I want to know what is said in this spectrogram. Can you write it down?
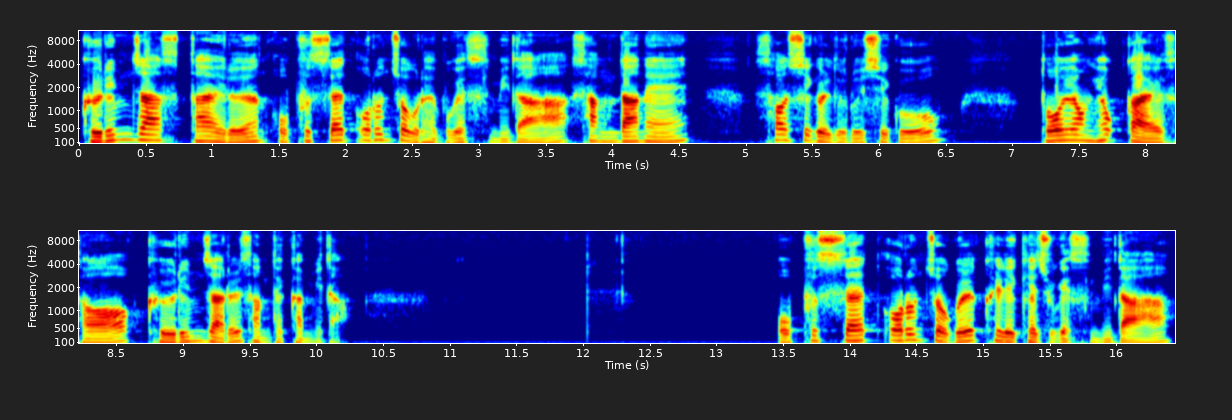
그림자 스타일은 오프셋 오른쪽으로 해보겠습니다. 상단에 서식을 누르시고 도형 효과에서 그림자를 선택합니다. 오프셋 오른쪽을 클릭해 주겠습니다.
